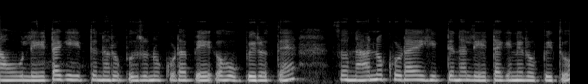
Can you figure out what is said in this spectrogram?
ನಾವು ಲೇಟಾಗಿ ಹಿಟ್ಟನ್ನು ರುಬ್ಬಿದ್ರೂ ಕೂಡ ಬೇಗ ಉಬ್ಬಿರುತ್ತೆ ಸೊ ನಾನು ಕೂಡ ಹಿಟ್ಟನ್ನ ಲೇಟಾಗಿನೇ ರುಬ್ಬಿದ್ದು.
